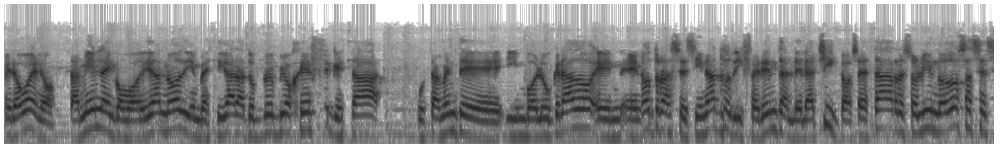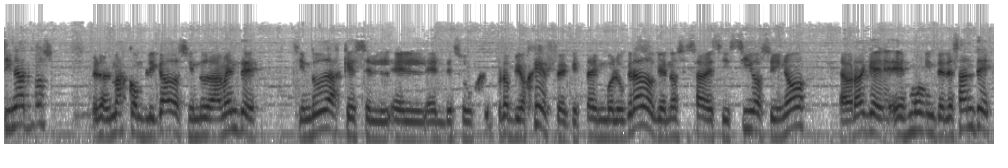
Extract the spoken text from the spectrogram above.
pero bueno, también la incomodidad ¿no? de investigar a tu propio jefe que está justamente involucrado en, en otro asesinato diferente al de la chica, o sea, está resolviendo dos asesinatos, pero el más complicado sin dudamente sin dudas que es el, el, el de su propio jefe que está involucrado, que no se sabe si sí o si no, la verdad que es muy interesante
